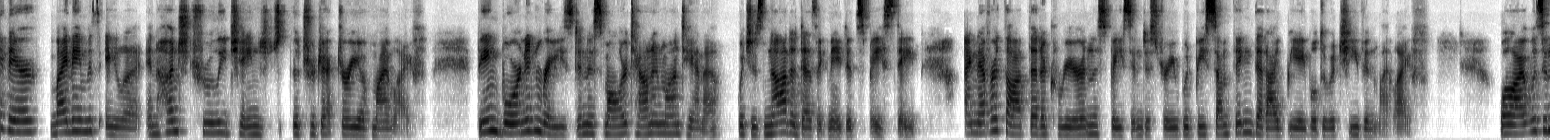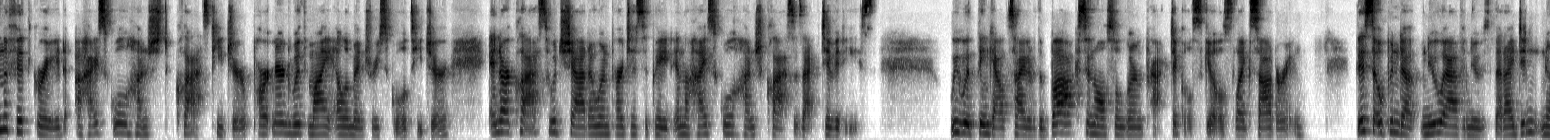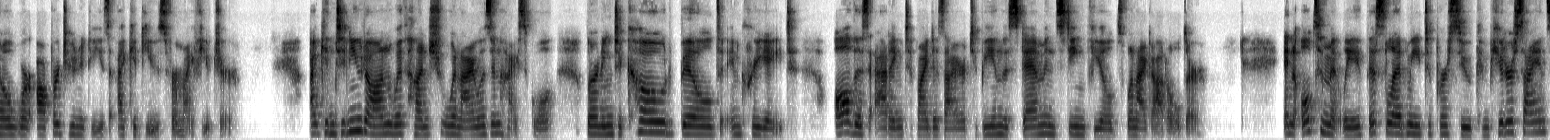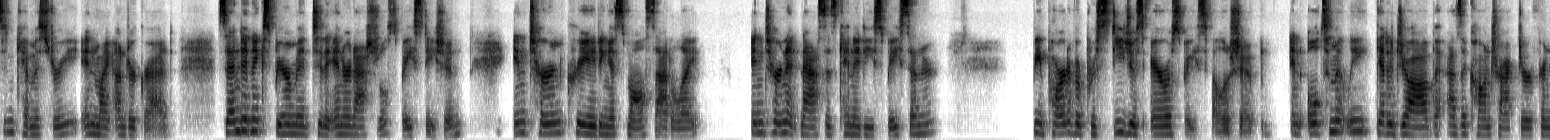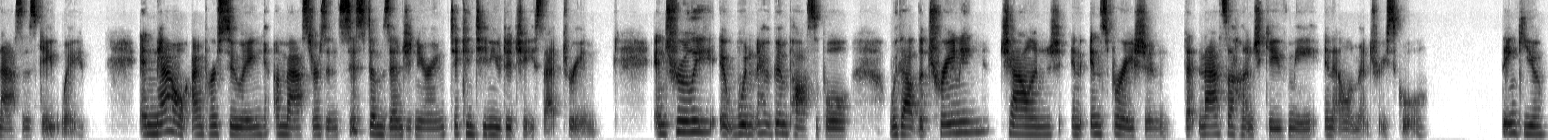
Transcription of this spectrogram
Hi there, my name is Ayla, and Hunch truly changed the trajectory of my life. Being born and raised in a smaller town in Montana, which is not a designated space state, I never thought that a career in the space industry would be something that I'd be able to achieve in my life. While I was in the fifth grade, a high school Hunch class teacher partnered with my elementary school teacher, and our class would shadow and participate in the high school Hunch classes activities. We would think outside of the box and also learn practical skills like soldering. This opened up new avenues that I didn't know were opportunities I could use for my future. I continued on with Hunch when I was in high school, learning to code, build, and create, all this adding to my desire to be in the STEM and STEAM fields when I got older. And ultimately, this led me to pursue computer science and chemistry in my undergrad, send an experiment to the International Space Station, in turn, creating a small satellite, intern at NASA's Kennedy Space Center, be part of a prestigious aerospace fellowship, and ultimately get a job as a contractor for NASA's Gateway. And now I'm pursuing a master's in systems engineering to continue to chase that dream. And truly, it wouldn't have been possible without the training, challenge, and inspiration that NASA Hunch gave me in elementary school. Thank you.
